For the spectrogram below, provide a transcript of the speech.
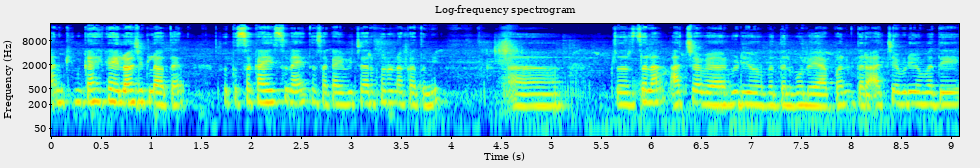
आणखीन काही काही लॉजिक लावत आहेत तर तसं काहीच नाही तसा काही विचार करू नका तुम्ही. तर चला आजच्या व्हिडिओबद्दल बोलूया आपण. तर आजच्या व्हिडिओमध्ये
